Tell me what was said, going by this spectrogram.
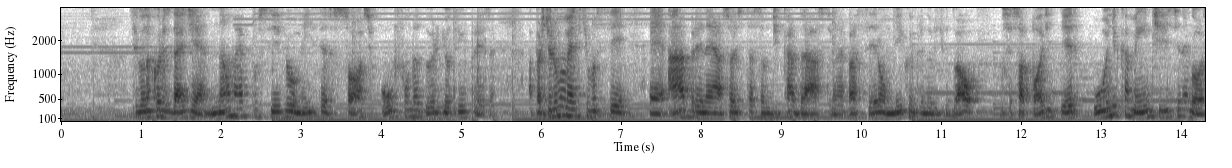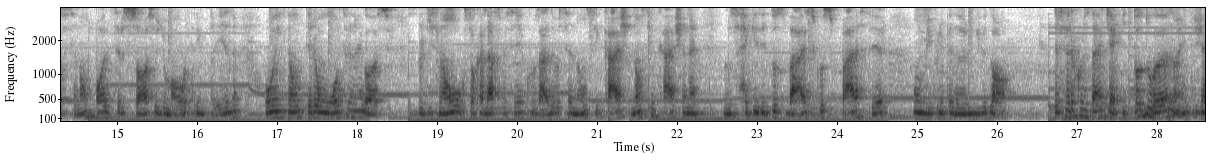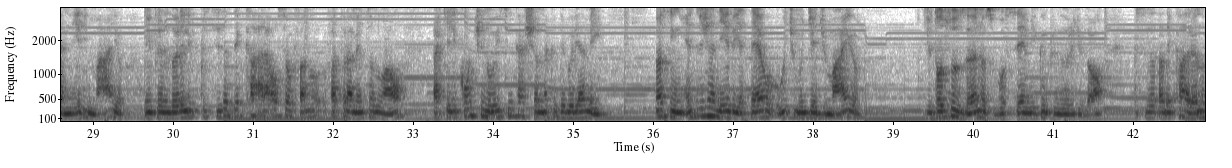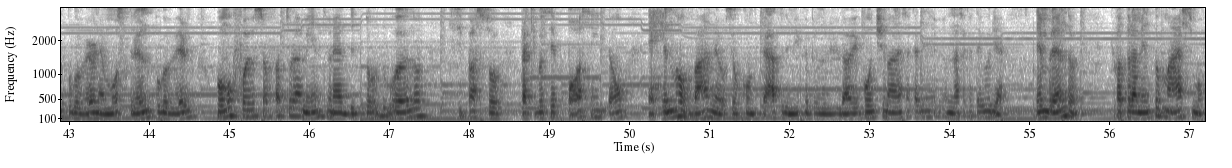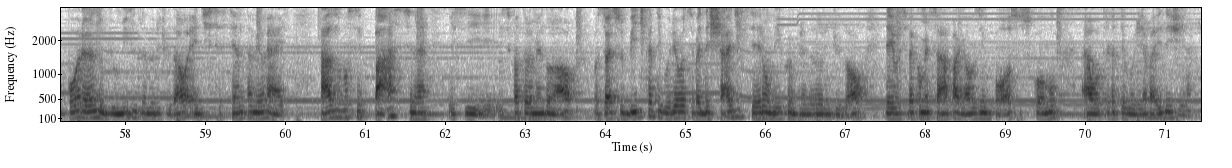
A segunda curiosidade é, não é possível o MEI ser sócio ou fundador de outra empresa. A partir do momento que você é, abre né, a solicitação de cadastro né, para ser um microempreendedor individual, você só pode ter unicamente esse negócio. Você não pode ser sócio de uma outra empresa ou então ter um outro negócio, porque senão o seu cadastro vai ser recusado e você não se encaixa, não se encaixa né, nos requisitos básicos para ser um microempreendedor individual. A terceira curiosidade é que todo ano, entre janeiro e maio, o empreendedor ele precisa declarar o seu faturamento anual para que ele continue se encaixando na categoria MEI. Então, assim, entre janeiro e até o último dia de maio, de todos os anos, você, microempreendedor individual, precisa estar declarando para o governo, né, mostrando para o governo como foi o seu faturamento né, de todo o ano que se passou, para que você possa então é, renovar né, o seu contrato de microempreendedor individual e continuar nessa, nessa categoria. Lembrando o faturamento máximo por ano de um microempreendedor individual é de 60 mil reais. Caso você passe né, esse, esse faturamento anual, você vai subir de categoria, você vai deixar de ser um microempreendedor individual, daí você vai começar a pagar os impostos como a outra categoria vai exigir. Né?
